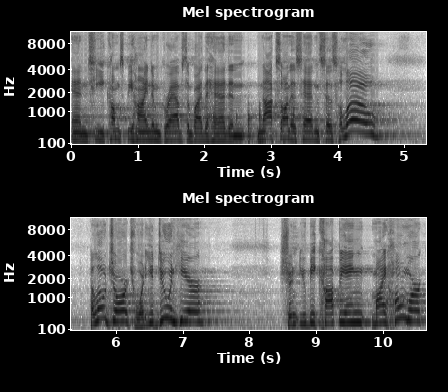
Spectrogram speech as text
and he comes behind him, grabs him by the head, and knocks on his head and says, Hello? Hello, George, what are you doing here? Shouldn't you be copying my homework?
